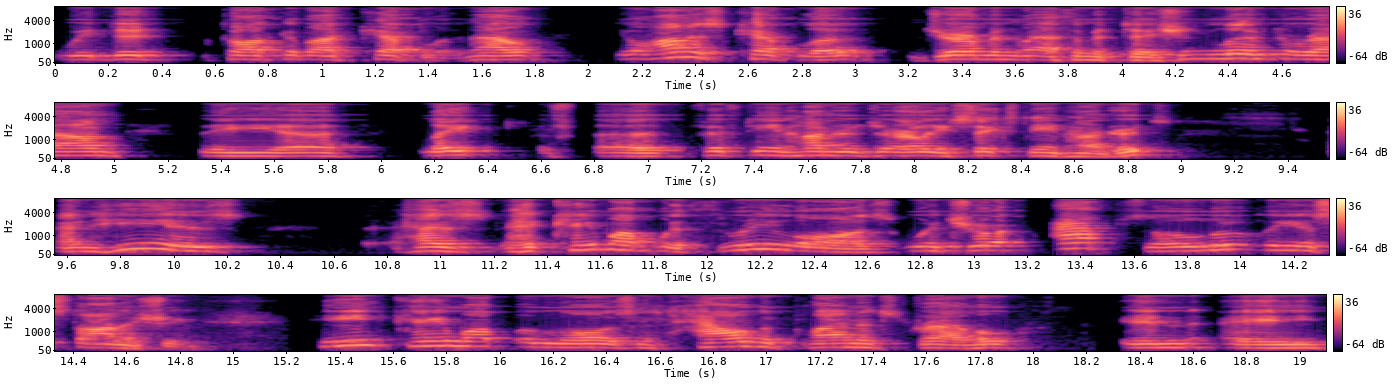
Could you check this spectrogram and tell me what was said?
We did talk about Kepler. Now, Johannes Kepler, German mathematician, lived around the uh, late uh, 1500s, early 1600s, and he is has came up with three laws which are absolutely astonishing. He came up with laws of how the planets travel in a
